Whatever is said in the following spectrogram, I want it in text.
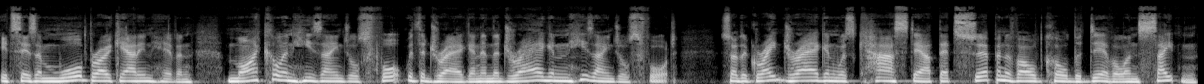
it says, A war broke out in heaven. Michael and his angels fought with the dragon, and the dragon and his angels fought. So the great dragon was cast out, that serpent of old called the devil and Satan,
